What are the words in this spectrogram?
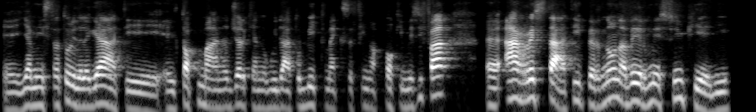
eh, gli amministratori delegati e il top manager che hanno guidato BitMEX fino a pochi mesi fa, eh, arrestati per non aver messo in piedi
